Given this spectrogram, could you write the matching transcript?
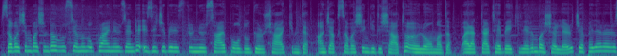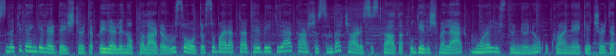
Savaşın başında Rusya'nın Ukrayna üzerinde ezici bir üstünlüğü sahip olduğu görüşü hakimdi. Ancak savaşın gidişatı öyle olmadı. Bayraktar TB2'lerin başarıları cepheler arasındaki dengeleri değiştirdi. Belirli noktalarda Rus ordusu Bayraktar TB2'ler karşısında çaresiz kaldı. Bu gelişmeler moral üstünlüğünü Ukrayna'ya geçirdi.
